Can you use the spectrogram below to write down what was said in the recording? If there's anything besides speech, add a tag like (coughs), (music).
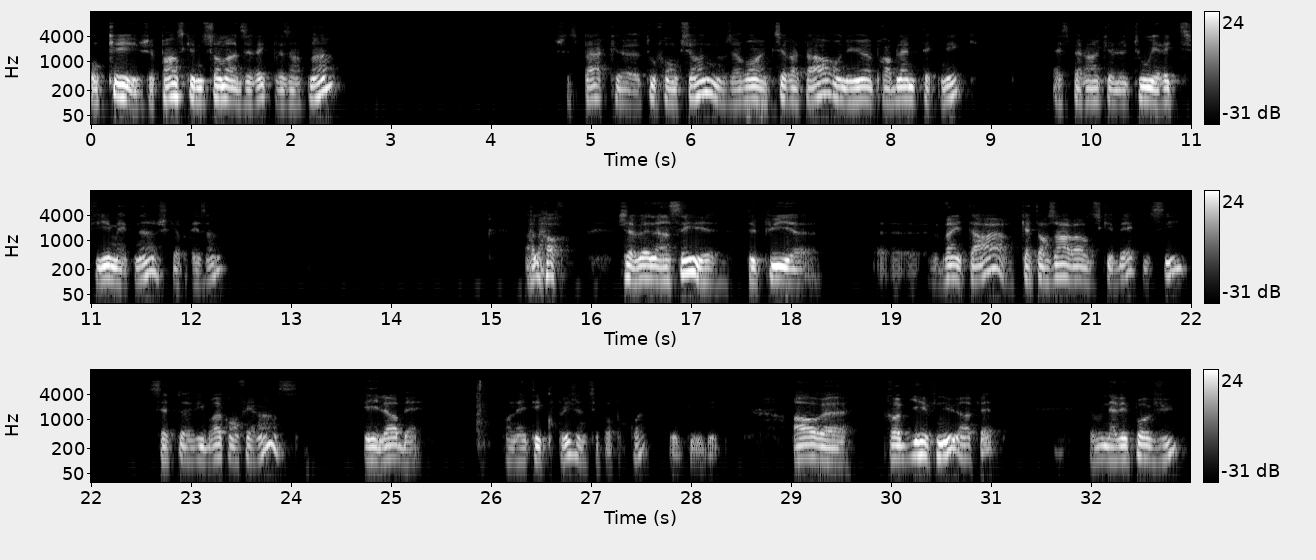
OK, je pense que nous sommes en direct présentement. J'espère que tout fonctionne. Nous avons un petit retard. On a eu un problème technique, espérant que le tout est rectifié maintenant jusqu'à présent. Alors, (laughs) j'avais lancé euh, depuis 20 heures, 14 heures heure du Québec aussi, cette Vibra conférence. Et là, ben, on a été coupé, je ne sais pas pourquoi, j'ai aucune idée. Or, euh, re-bienvenue en fait. Vous n'avez pas vu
